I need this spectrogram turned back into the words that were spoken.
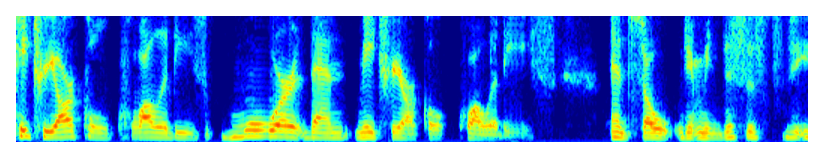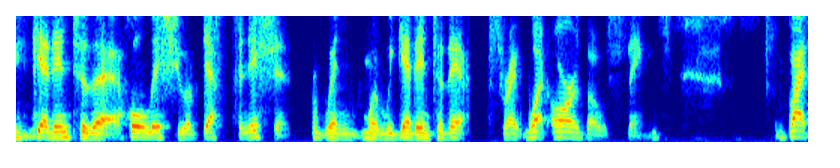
patriarchal qualities more than matriarchal qualities. And so i mean this is you get into the whole issue of definition when when we get into this right? What are those things? But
